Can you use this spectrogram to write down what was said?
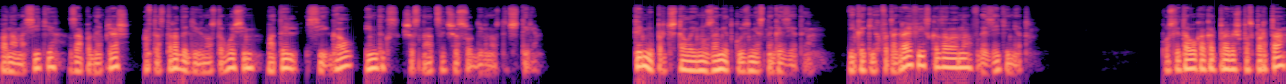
Панама-Сити, Западный пляж, автострада 98, мотель Сигал, индекс 16694. Тэмми прочитала ему заметку из местной газеты. «Никаких фотографий, — сказала она, — в газете нет». «После того, как отправишь паспорта,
